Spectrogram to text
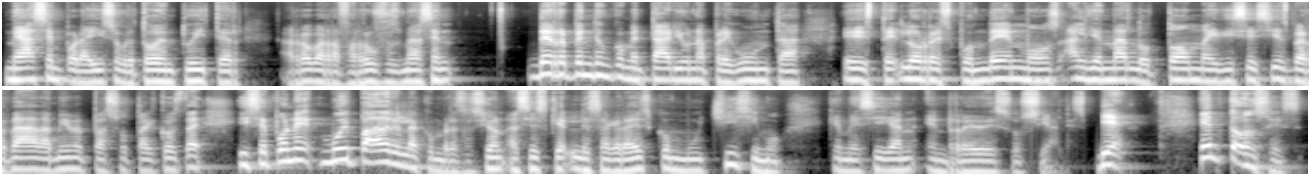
Me hacen por ahí, sobre todo en Twitter, arroba rafarufus, me hacen de repente un comentario, una pregunta, este, lo respondemos, alguien más lo toma y dice, sí es verdad, a mí me pasó tal cosa, y se pone muy padre la conversación, así es que les agradezco muchísimo que me sigan en redes sociales. Bien, entonces,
